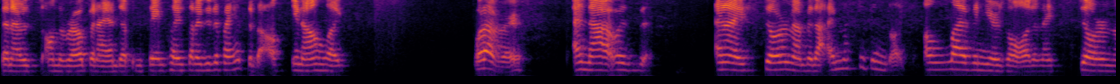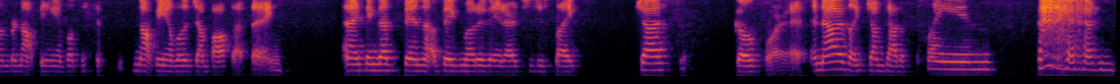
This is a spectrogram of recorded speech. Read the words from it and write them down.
then I was on the rope and I end up in the same place that I did if I hit the bell. You know, like whatever. And that was, and I still remember that I must have been like 11 years old, and I still remember not being able to hit, not being able to jump off that thing. And I think that's been a big motivator to just like, just go for it. And now I've like jumped out of planes, and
